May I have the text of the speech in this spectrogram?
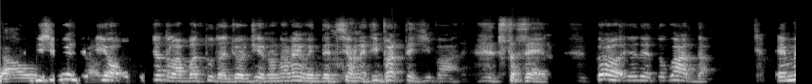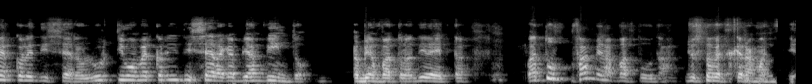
ciao. io ho buttato la battuta a Giorgino, non avevo intenzione di partecipare stasera, però gli ho detto guarda, è mercoledì sera, l'ultimo mercoledì sera che abbiamo vinto, abbiamo fatto la diretta, ma tu fammi la battuta, giusto per scaramanzia.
